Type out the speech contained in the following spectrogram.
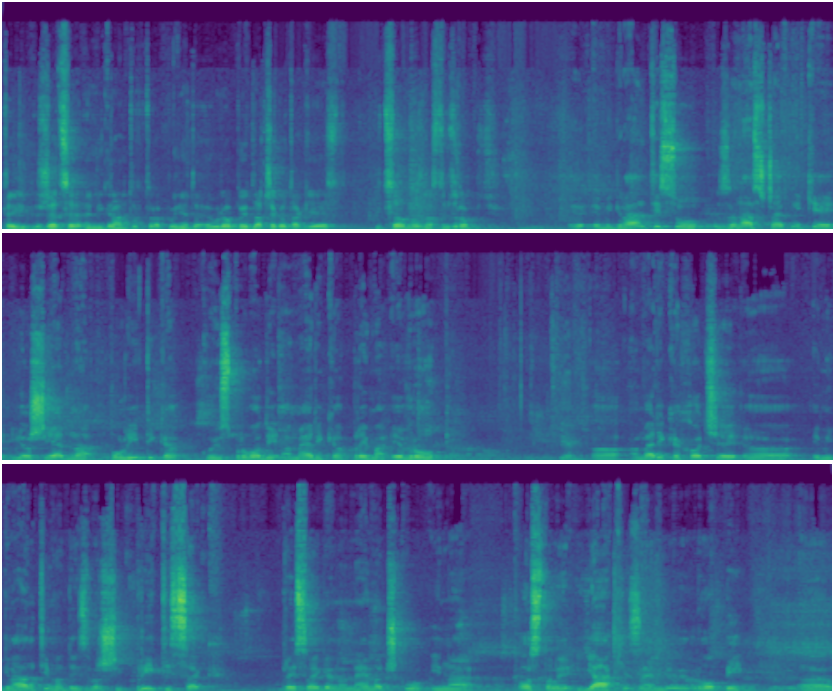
tej rzece emigrantów, która płynie do Europy, dlaczego tak jest i co można z tym zrobić? E- Emigranti su za nas četnike još jedna politika koju sprovodi Amerika prema Evropi. A, Amerika hoće a, emigrantima da izvrši pritisak pre svega na Nemačku i na ostale jake zemlje u Evropi a,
